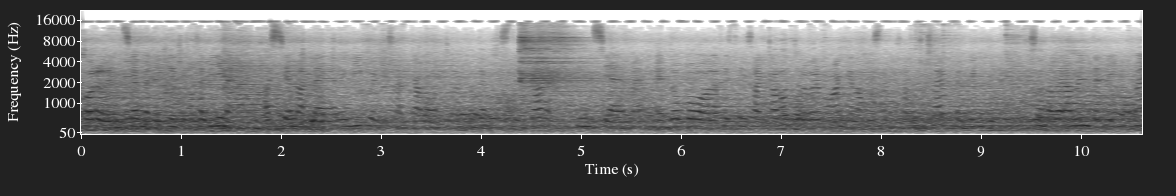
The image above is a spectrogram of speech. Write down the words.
correre insieme le dieci cittadine assieme alle reliquie di San Calogero e poter festeggiare insieme. E dopo la festa di San Calogero avremo anche la festa di San Giuseppe quindi sono veramente dei momenti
